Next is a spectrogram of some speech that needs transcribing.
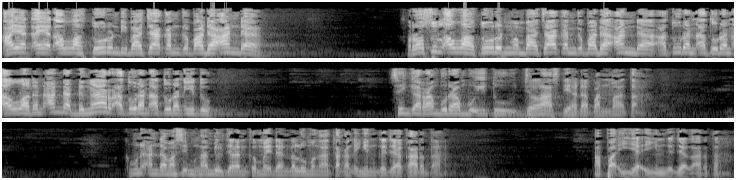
ayat-ayat Allah turun dibacakan kepada Anda. Rasul Allah turun membacakan kepada anda aturan-aturan Allah dan anda dengar aturan-aturan itu. Sehingga rambu-rambu itu jelas di hadapan mata. Kemudian anda masih mengambil jalan ke Medan lalu mengatakan ingin ke Jakarta. Apa iya ingin ke Jakarta?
